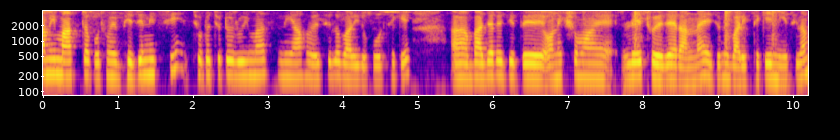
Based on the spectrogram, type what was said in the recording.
আমি মাছটা প্রথমে ভেজে নিচ্ছি। ছোট ছোট রুই মাছ নেওয়া হয়েছিল বাড়ির উপর থেকে। বাজারে যেতে অনেক সময় লেট হয়ে যায় রান্নায় এই জন্য বাড়ির থেকেই নিয়েছিলাম।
